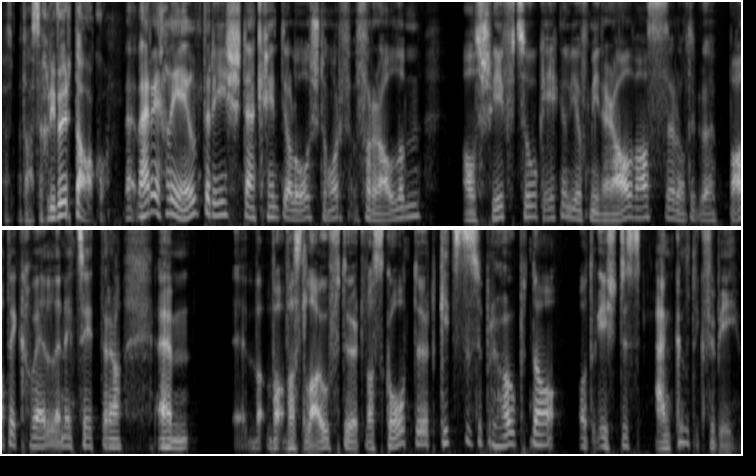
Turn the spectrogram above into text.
dass man das ein bisschen angehen Wer ein bisschen älter ist, der kennt ja Losdorf vor allem als Schriftzug irgendwie auf Mineralwasser oder Badequellen etc. Ähm, was läuft dort? Was geht dort? Gibt es das überhaupt noch oder ist das endgültig vorbei?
